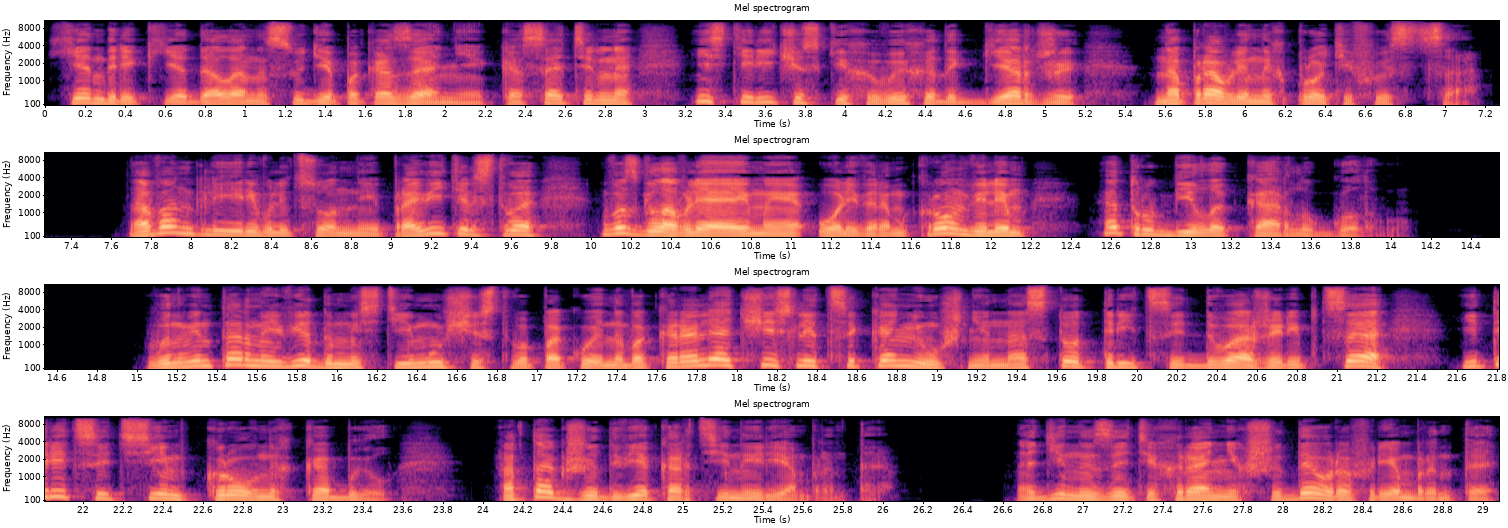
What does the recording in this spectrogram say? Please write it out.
Хендрикья дала на суде показания касательно истерических выходок Герджи, направленных против истца. А в Англии революционное правительство, возглавляемое Оливером Кромвелем, отрубило Карлу голову. В инвентарной ведомости имущества покойного короля числится конюшня на 132 жеребца и 37 кровных кобыл, а также две картины Рембрандта. Один из этих ранних шедевров Рембрандта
